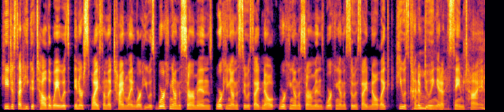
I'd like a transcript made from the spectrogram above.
he just said he could tell the way it was interspliced on the timeline where he was working on the sermons, working on the suicide note, working on the sermons, working on the suicide note. Like he was kind of oh doing it at the same time.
